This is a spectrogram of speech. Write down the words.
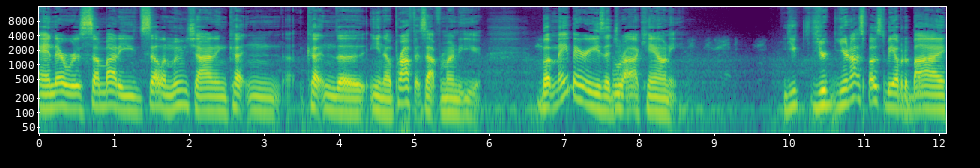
and there was somebody selling moonshine and cutting cutting the you know profits out from under you? But Mayberry is a dry county. You you're you're not supposed to be able to buy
